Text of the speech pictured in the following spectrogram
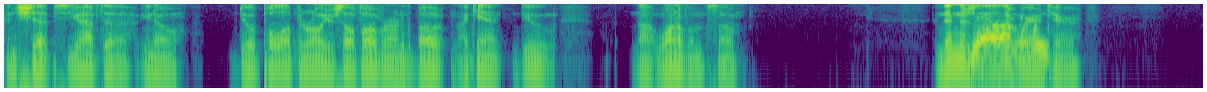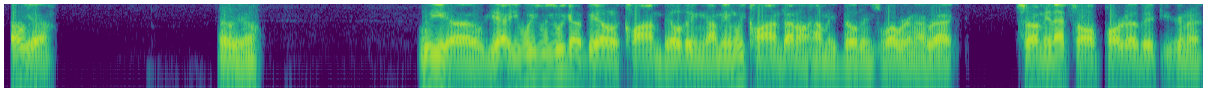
and ships, you have to you know do a pull up and roll yourself over under the boat. I can't do not one of them. So, and then there's yeah, the other I mean, wear and tear. Oh yeah. Oh yeah we uh yeah we we, we got to be able to climb building i mean we climbed i don't know how many buildings while we are in iraq so i mean that's all part of it you're gonna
